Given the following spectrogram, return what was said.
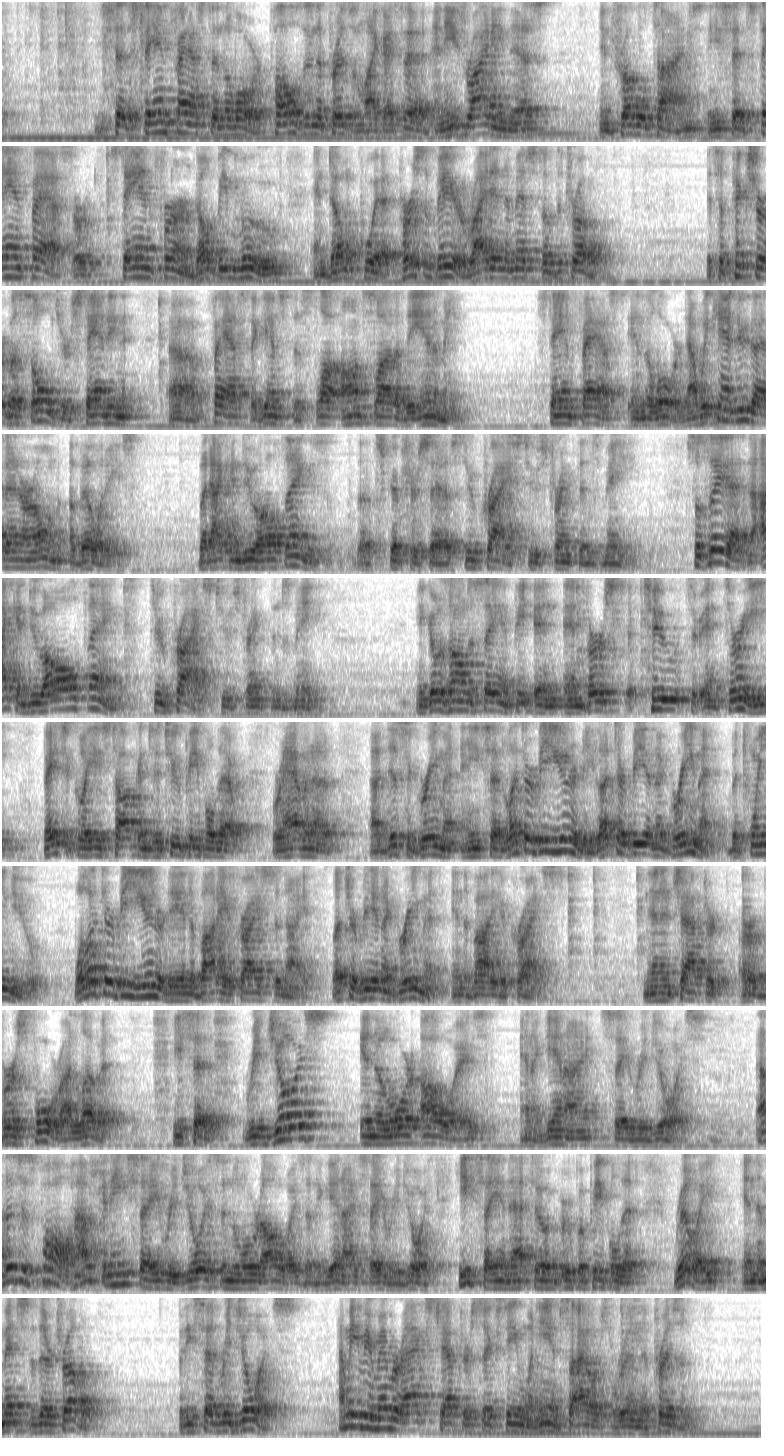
He said, Stand fast in the Lord. Paul's in the prison, like I said, and he's writing this in troubled times. He said, Stand fast or stand firm. Don't be moved and don't quit. Persevere right in the midst of the trouble. It's a picture of a soldier standing uh, fast against the onslaught of the enemy. Stand fast in the Lord. Now, we can't do that in our own abilities, but I can do all things, the scripture says, through Christ who strengthens me. So say that. I can do all things through Christ who strengthens me. He goes on to say in, in, in verse 2 and 3, basically, he's talking to two people that were having a, a disagreement, and he said, Let there be unity, let there be an agreement between you. Well, let there be unity in the body of Christ tonight. Let there be an agreement in the body of Christ. And then in chapter or verse 4, I love it. He said, Rejoice in the Lord always. And again, I say rejoice. Now, this is Paul. How can he say rejoice in the Lord always? And again, I say rejoice. He's saying that to a group of people that really in the midst of their trouble. But he said rejoice. How many of you remember Acts chapter 16 when he and Silas were in the prison?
